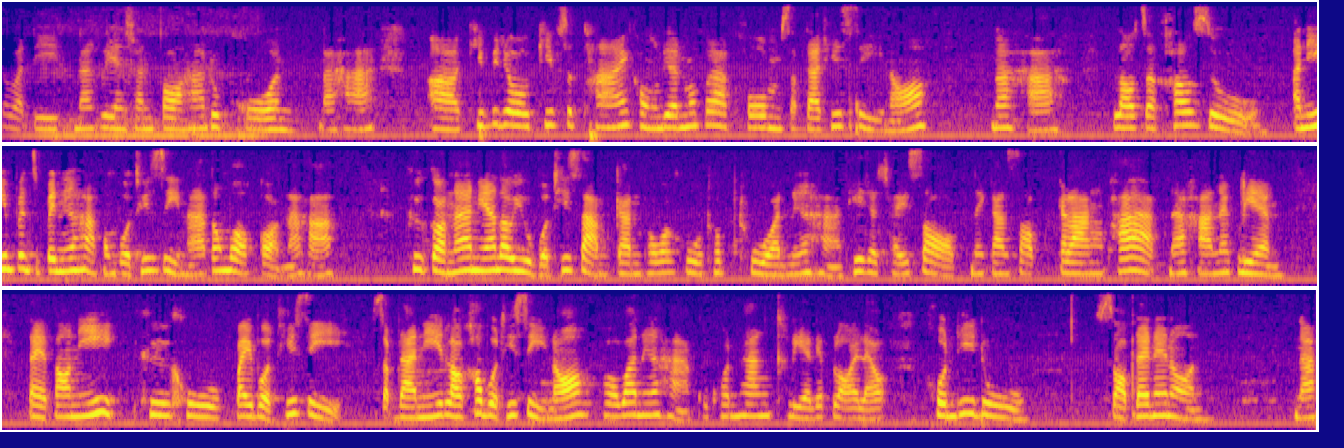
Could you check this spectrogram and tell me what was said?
สวัสดีนักเรียนชั้นป .5 ทุกคนนะคะอ่าคลิปวิดีโอคลิปสุดท้ายของเดือนมกราคม สัปดาห์ที่ 4 เนาะนะคะ เราจะเข้าสู่ อันนี้เป็นจะเป็นเนื้อหาของบทที่ 4 นะต้องบอกก่อนนะคะ คือก่อนหน้านี้เราอยู่บทที่ 3 กันเพราะว่าครูทบทวนเนื้อหาที่จะใช้สอบในการสอบกลางภาคนะคะนักเรียน แต่ตอนนี้คือครูไปบทที่ 4สัปดาห์นี้เราเข้าบทที่ 4 เนาะ เพราะว่าเนื้อหาครูค่อนข้างเคลียร์เรียบร้อยแล้ว คนที่ดูสอบได้แน่นอน นะ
